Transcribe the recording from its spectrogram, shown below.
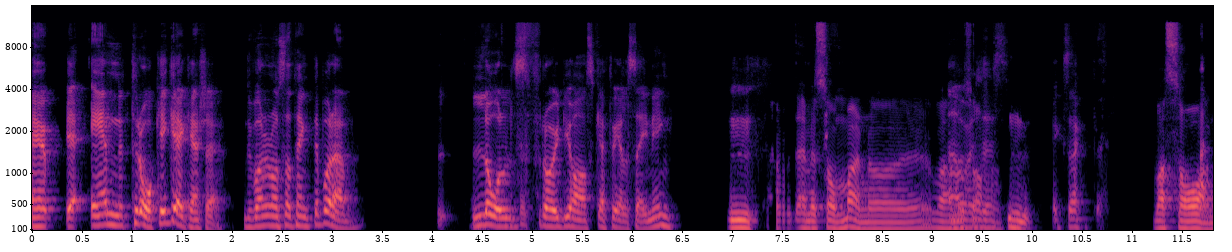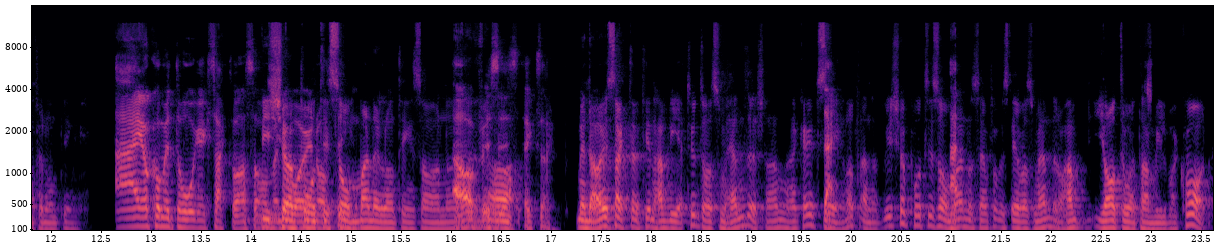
Eh, En tråkig grej kanske. Det var det någon som tänkte på den. LOLs freudianska felsägning. Mm. Det här med sommaren och vad han Ja, sa. Mm. Exakt. Vad sa han för någonting? Nej, jag kommer inte ihåg exakt vad han sa. Vi men det kör var på ju till någonting. sommaren eller någonting sa han. Ja, precis. Exakt. Men det har ju sagt att han vet ju inte vad som händer så han, han kan ju inte Nej. säga något annat. Vi kör på till sommaren och sen får vi se vad som händer. Och han, jag tror att han vill vara kvar.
